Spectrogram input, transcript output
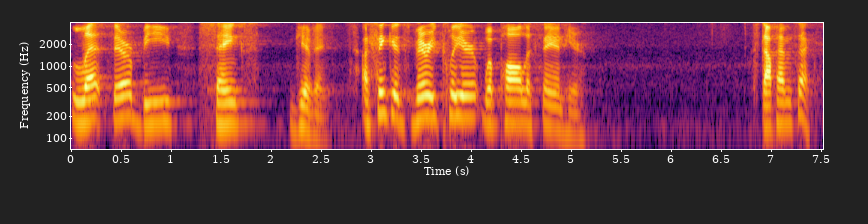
let there be thanksgiving. I think it's very clear what Paul is saying here. Stop having sex.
